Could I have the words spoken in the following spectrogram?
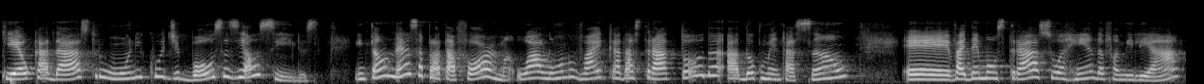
que é o cadastro único de bolsas e auxílios. Então, nessa plataforma, o aluno vai cadastrar toda a documentação, é, vai demonstrar a sua renda familiar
